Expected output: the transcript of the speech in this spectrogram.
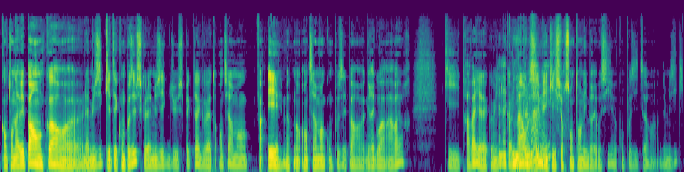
quand on n'avait pas encore euh, la musique qui était composée, puisque la musique du spectacle va être entièrement, enfin est maintenant entièrement composée par euh, Grégoire Harreur, qui travaille à la Comédie Colmar, aussi, mais qui sur son temps libre est aussi compositeur de musique.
